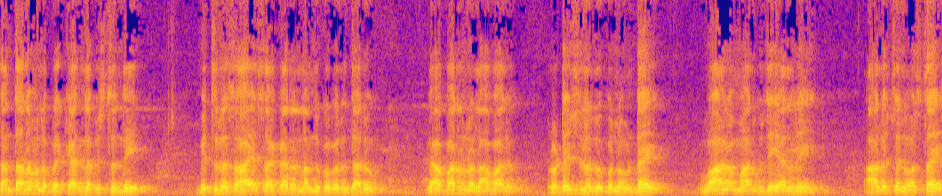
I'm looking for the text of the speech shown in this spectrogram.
సంతానం వల్ల ప్రఖ్యాతి లభిస్తుంది. మిత్రుల సహాయ సహకారాలను అందుకోగలుగుతారు. వ్యాపారంలో లాభాలు రొటేషన్ల రూపంలో ఉంటాయి. వాహనం మార్పు చేయాలని ఆలోచనలు వస్తాయి.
